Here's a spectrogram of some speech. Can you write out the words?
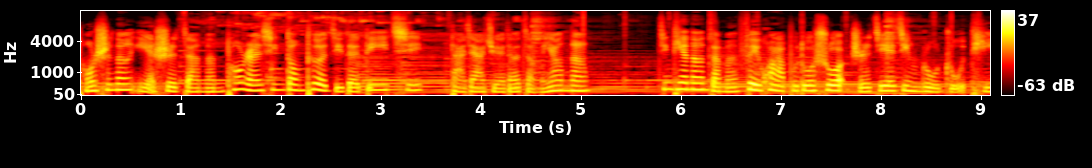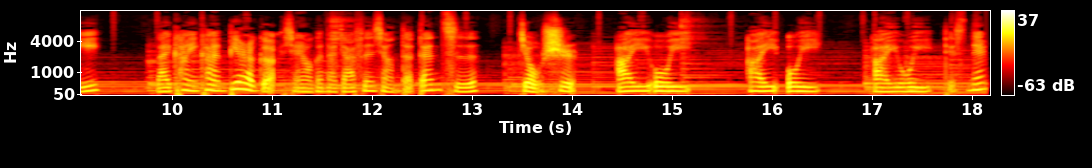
同时呢，也是咱们怦然心动特辑的第一期，大家觉得怎么样呢？ 今天呢，咱们废话不多说，直接进入主题，来看一看第二个想要跟大家分享的单词，就是 i o e i o e。I O E ですね，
